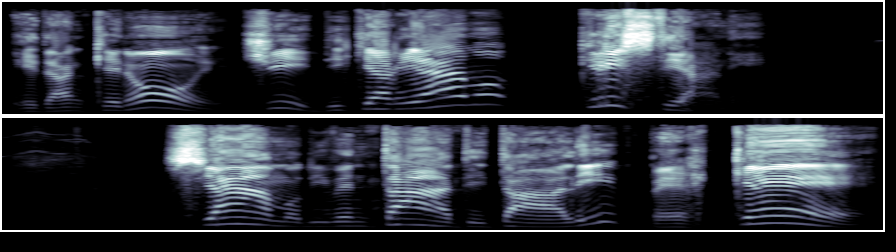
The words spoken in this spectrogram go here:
ed anche noi ci dichiariamo cristiani. Siamo diventati tali perché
